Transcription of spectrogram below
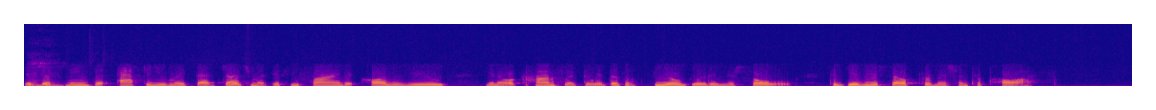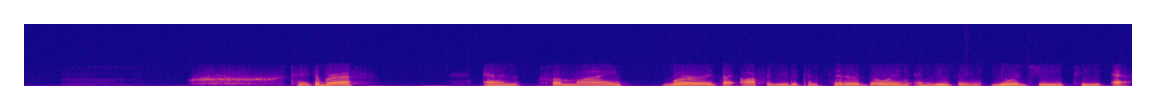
mm-hmm. just means that after you make that judgment, if you find it causes you, you know, a conflict or it doesn't feel good in your soul, to give yourself permission to pause. Take a breath. And from my words, I offer you to consider going and using your GPS,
